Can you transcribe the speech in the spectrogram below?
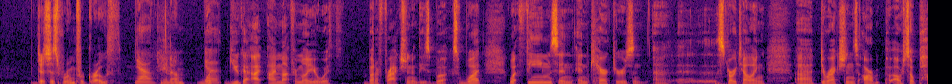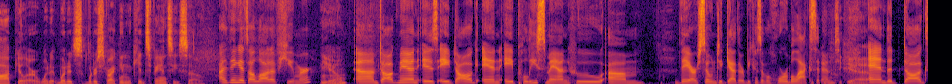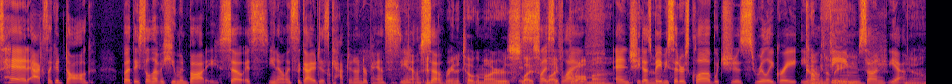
there's just room for growth. Yeah. You know. What Yeah. you got? I, I'm not familiar with, but a fraction of these books. What what themes and and characters and uh, uh, storytelling uh, directions are are so popular? What it, what is what are striking the kids' fancies? So I think it's a lot of humor. Yeah. Um, Dogman is a dog and a policeman who um, they are sewn together because of a horrible accident. Yeah. And the dog's head acts like a dog, but they still have a human body. So it's you know it's the guy who does Captain Underpants. You know, And so Raina Telgemeier is slice, of, life drama, and she does you know. Babysitters Club, which is really great. You Coming know, themes age, on yeah. Yeah.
